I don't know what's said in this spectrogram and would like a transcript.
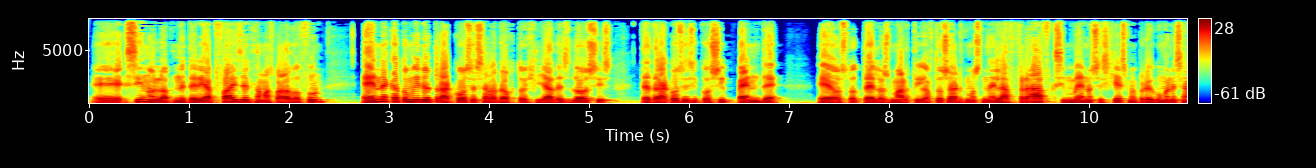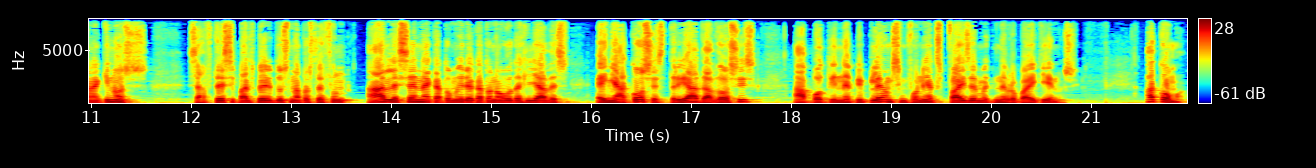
Ε, σύνολο από την εταιρεία Pfizer θα μας παραδοθούν 1.348.000 δόσεις, 425 έως το τέλος Μαρτίου. Αυτός ο αριθμός είναι ελαφρά αυξημένος σε σχέση με προηγούμενες ανακοινώσεις. Σε αυτές υπάρχει περίπτωση να προσθεθούν άλλες 1.180.930 δόσεις από την επιπλέον συμφωνία της Pfizer με την Ευρωπαϊκή Ένωση. Ακόμα,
